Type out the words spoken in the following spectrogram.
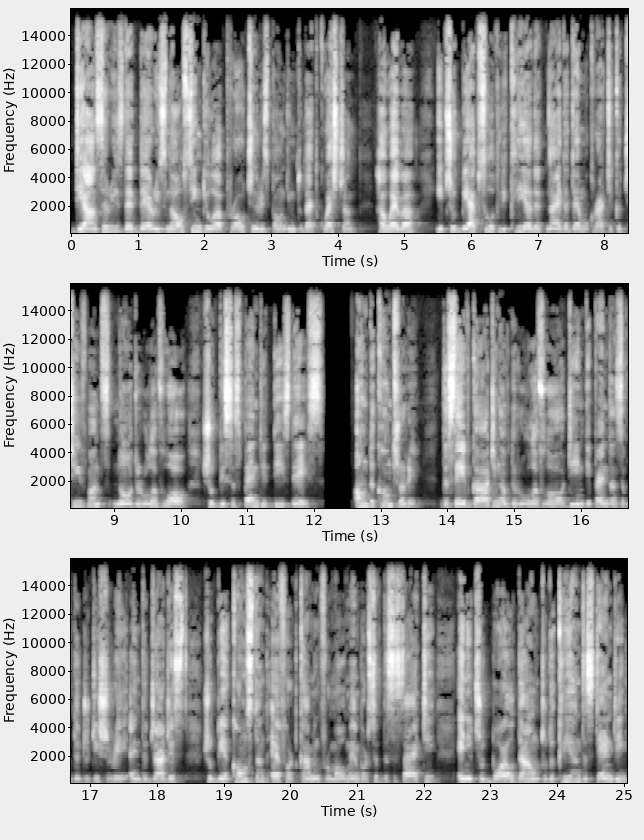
The answer is that there is no singular approach in responding to that question. However, it should be absolutely clear that neither democratic achievements nor the rule of law should be suspended these days. On the contrary, the safeguarding of the rule of law, the independence of the judiciary and the judges should be a constant effort coming from all members of the society, and it should boil down to the clear understanding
